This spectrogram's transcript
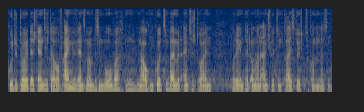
Gute Torhüter stellen sich darauf ein. Wir werden es mal ein bisschen beobachten, mal auch einen kurzen Ball mit einzustreuen oder eben halt auch mal ein Anspiel zum Kreis durchzukommen lassen.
